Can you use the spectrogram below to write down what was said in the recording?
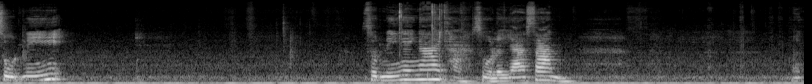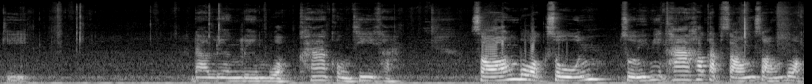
สูตรนี้ สูตรนี้ง่าย ๆ ค่ะ สูตรระยะสั้น เมื่อกี้ ดาวเรืองลืมบวกค่าคงที่ค่ะสองบวกศูนย์ศูนย์ไม่มีค่าเท่ากับสองสองบวก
